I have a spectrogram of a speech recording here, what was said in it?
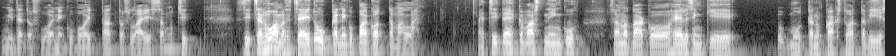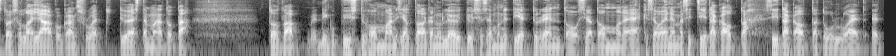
miten tuossa voi niinku voittaa tuossa lajissa, mutta sitten sit sen huomasi, että se ei tulekaan niinku pakottamalla – sitten ehkä vasta niin kuin, sanotaanko Helsinki muuttanut 2015, ollaan Jaakon kanssa ruvettu työstämään tota, tota, niin kuin pystyhommaa, niin sieltä on alkanut löytyä se semmoinen tietty rentous ja tommonen. Ehkä se on enemmän sit sitä, kautta, sitä kautta tullut, että et,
